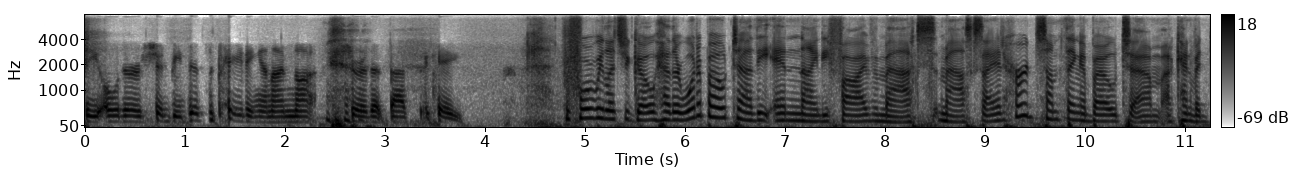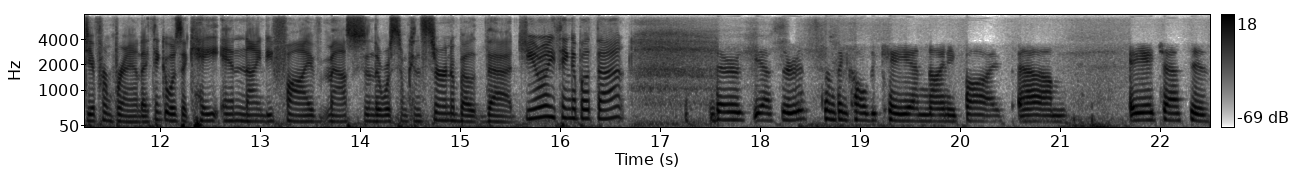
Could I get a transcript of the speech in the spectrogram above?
the odor should be dissipating, and I'm not sure that that's the case. Before we let you go, Heather, what about uh, the N95 masks? Masks. I had heard something about um, a kind of a different brand. I think it was a KN95 masks, and there was some concern about that. Do you know anything about that? There's yes, there is something called a KN95. Um, AHS is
